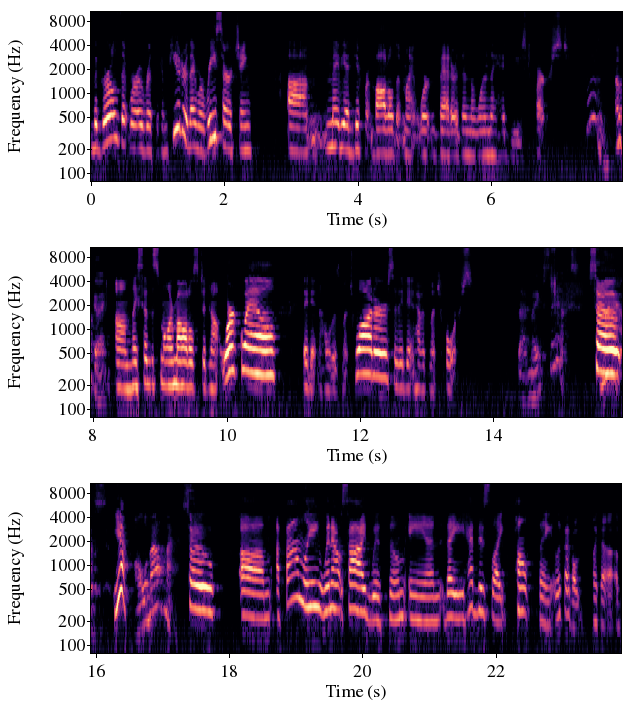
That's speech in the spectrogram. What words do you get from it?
the girls that were over at the computer, they were researching um, maybe a different bottle that might work better than the one they had used first. Okay. Um, they said the smaller models did not work well. They didn't hold as much water, so they didn't have as much force. That makes sense. So Math. yeah. All about math. So um, I finally went outside with them, and they had this like pump thing. It looked like a like a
